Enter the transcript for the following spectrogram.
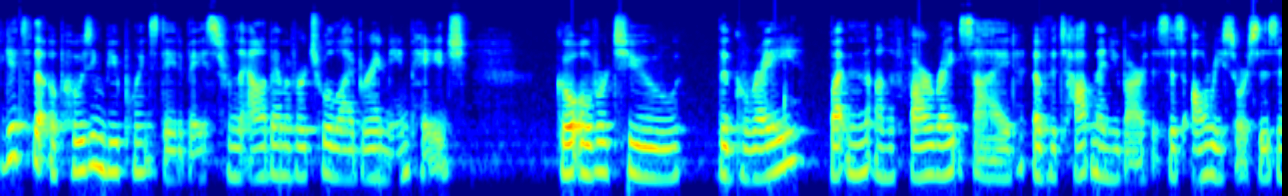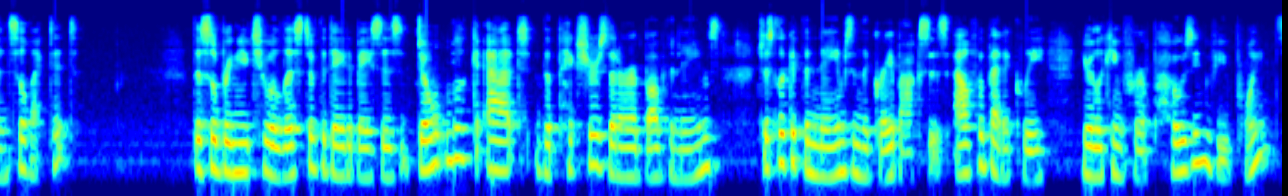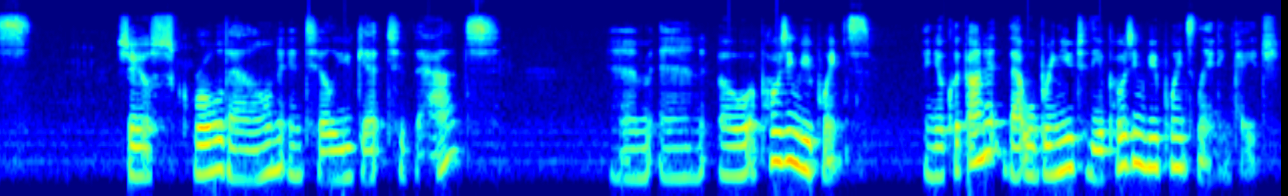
To get to the Opposing Viewpoints database from the Alabama Virtual Library main page, go over to the gray button on the far right side of the top menu bar that says All Resources and select it. This will bring you to a list of the databases. Don't look at the pictures that are above the names. Just look at the names in the gray boxes. Alphabetically, you're looking for opposing viewpoints. So you'll scroll down until you get to that. MNO opposing viewpoints. And you'll click on it. That will bring you to the opposing viewpoints landing page.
